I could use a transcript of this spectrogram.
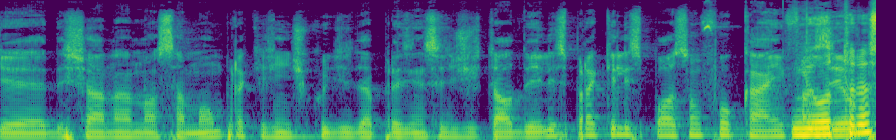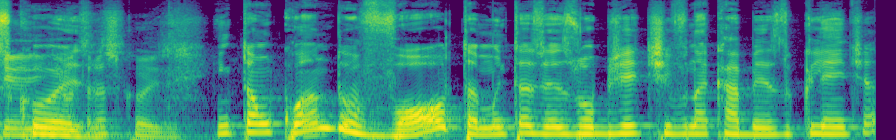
é deixar na nossa mão para que a gente cuide da presença digital deles, para que eles possam focar em fazer outras o que, coisas. Em outras coisas. Então, quando volta, muitas vezes o objetivo na cabeça do cliente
